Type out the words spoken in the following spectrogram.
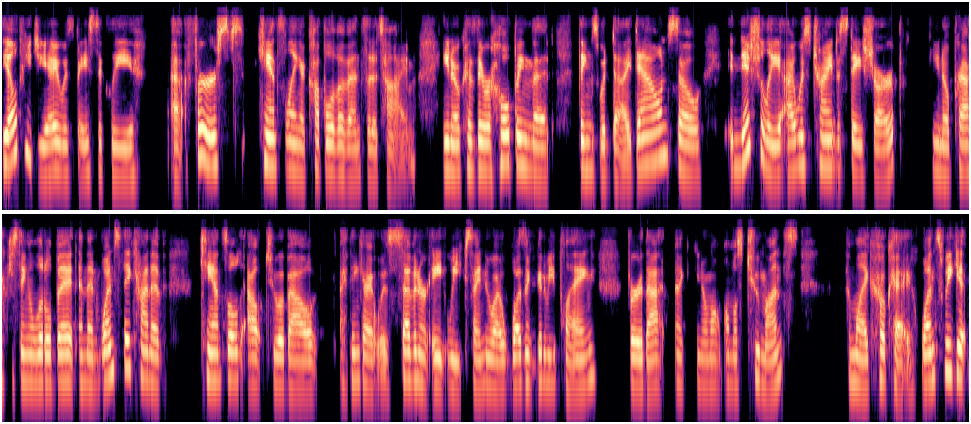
the LPGA was basically at first canceling a couple of events at a time, you know, because they were hoping that things would die down. So initially, I was trying to stay sharp, you know, practicing a little bit. And then once they kind of canceled out to about, I think I was seven or eight weeks, I knew I wasn't going to be playing for that, like, you know, almost two months. I'm like, okay, once we get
